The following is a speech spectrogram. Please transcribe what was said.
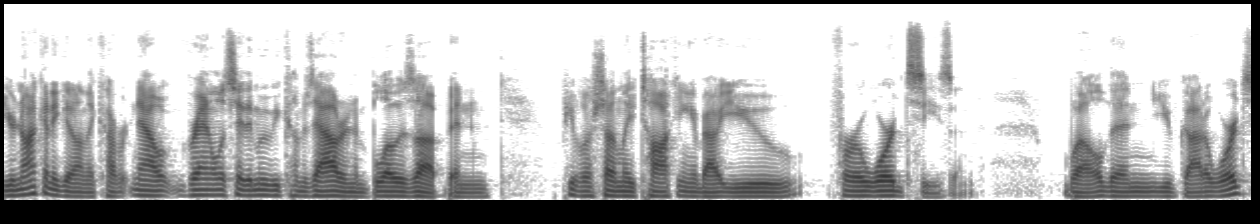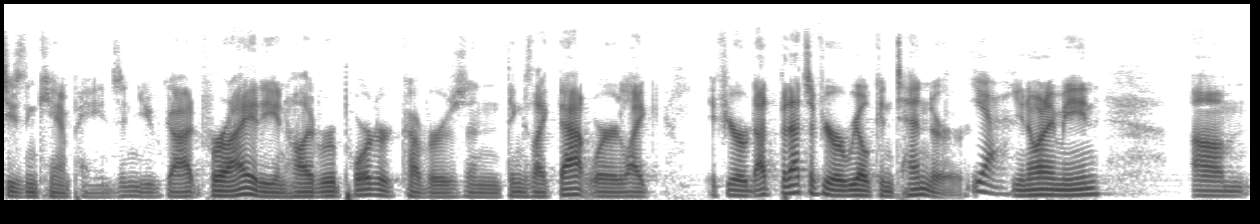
you're not going to get on the cover. Now, granted, let's say the movie comes out and it blows up and people are suddenly talking about you for award season. Well, then you've got award season campaigns and you've got variety and Hollywood Reporter covers and things like that where like if you're that, but that's if you're a real contender. Yeah. You know what I mean? Um,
